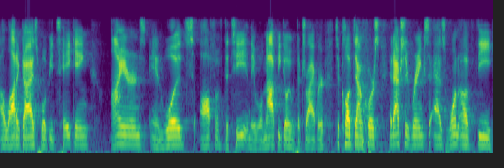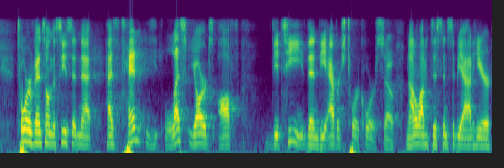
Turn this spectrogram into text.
A lot of guys will be taking irons and woods off of the tee, and they will not be going with the driver. to club down course. It actually ranks as one of the tour events on the season that has 10 less yards off the tee than the average tour course. So not a lot of distance to be at here.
